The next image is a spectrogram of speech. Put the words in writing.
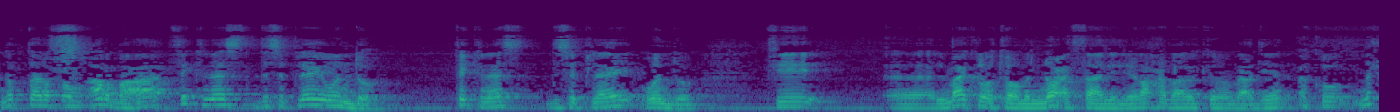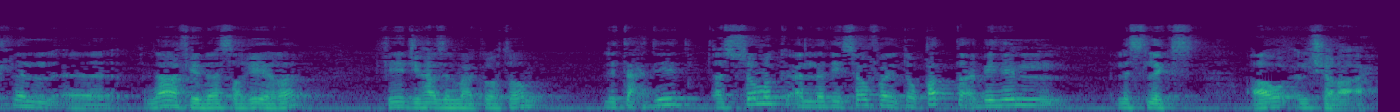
نقطة رقم أربعة thickness display window. Thickness display window. في ال microtome النوع الثاني اللي راح اراويكم بعدين أكو مثل آه، نافذة صغيرة في جهاز ال microtome لتحديد السمك الذي سوف تقطع به ال slices أو الشرائح.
